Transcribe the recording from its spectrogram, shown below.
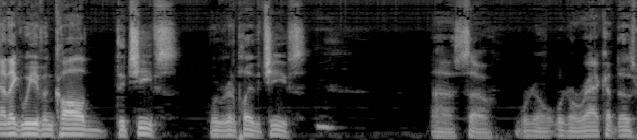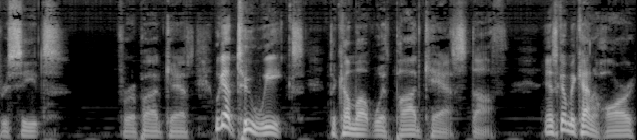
I think we even called the Chiefs. We were going to play the Chiefs. Uh, so we're going to we're going to rack up those receipts for a podcast. We got two weeks to come up with podcast stuff, and it's going to be kind of hard.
